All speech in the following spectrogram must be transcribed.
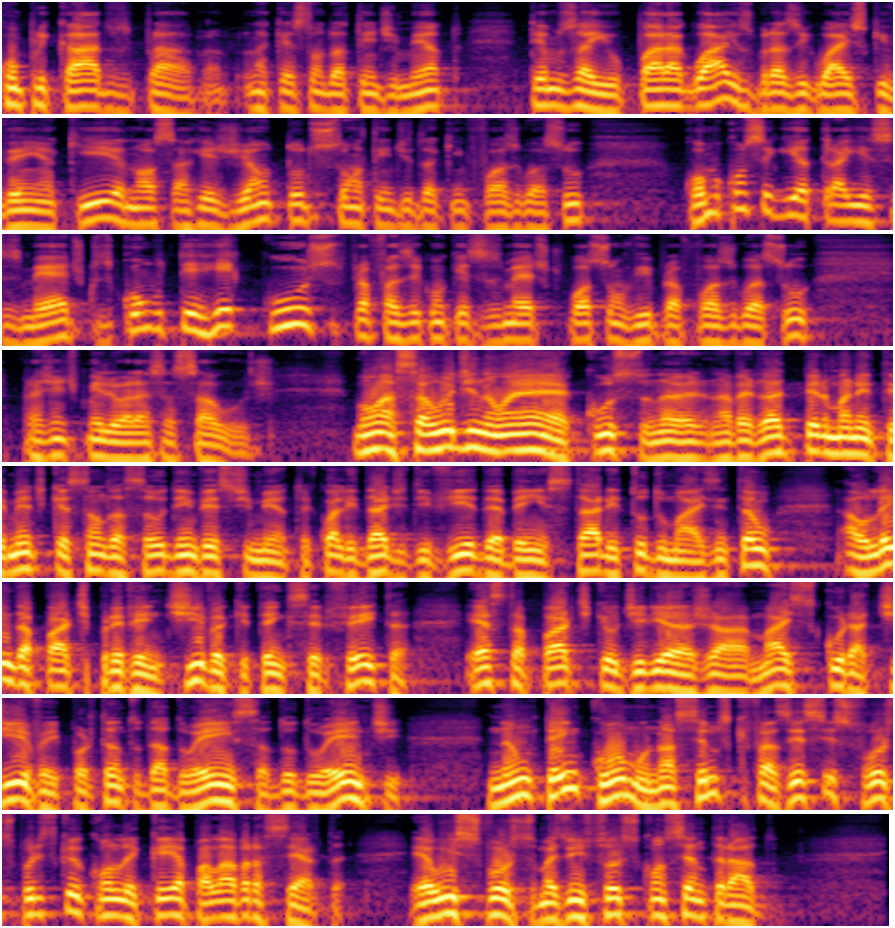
complicados pra, na questão do atendimento. Temos aí o Paraguai, os brasiguais que vêm aqui, a nossa região, todos são atendidos aqui em Foz do Iguaçu. Como conseguir atrair esses médicos, como ter recursos para fazer com que esses médicos possam vir para Foz do Iguaçu para a gente melhorar essa saúde. Bom, a saúde não é custo, na, na, verdade, permanentemente questão da saúde é investimento, é qualidade de vida, é bem-estar e tudo mais. Então, além da parte preventiva que tem que ser feita, esta parte que eu diria já mais curativa e, portanto, da doença, do doente, não tem como, nós temos que fazer esse esforço. Por isso que eu coloquei a palavra certa. É um esforço, mas um esforço concentrado.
